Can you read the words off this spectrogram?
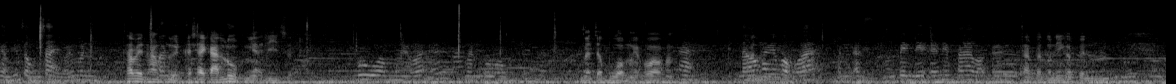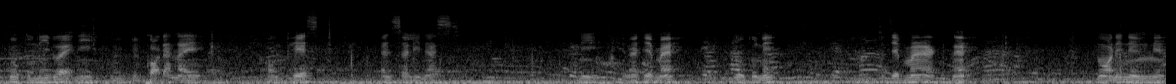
สำที่สงสัยไว้มัน ถ้าเป็นพังผืดก็ใช้การลูบอย่างเงี้ยดีสุด บวมไงว่าเอ๊ะมันบวม มันจะบวมไงเพราะว่ามันค่ะ แล้วเขาจะบอกว่ามันมันเป็นเด็กแล้วเนี่ยป้าบอกเออถ้าเป็นตัวนี้ก็เป็นรูปตรงนี้ด้วยนี่จุดเกาะด้านในของเพสแอนเซลินัสเจ็บนี่เห็นไหมเจ็บไหมเจ็บรูปตรงนี้เจ็บมากจะเจ็บมากนะมากงอนิดนึงเนี่ย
